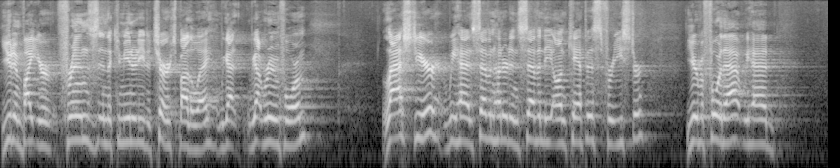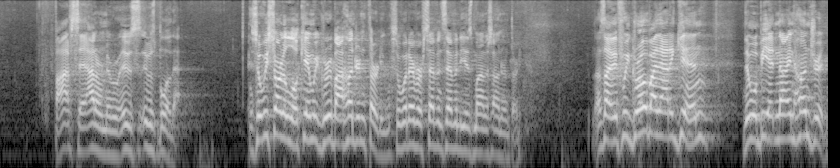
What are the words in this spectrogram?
you to invite your friends in the community to church, by the way. We got, we got room for them. Last year, we had 770 on campus for Easter. Year before that, we had five, I don't remember, it was, it was below that. And so we started looking, we grew by 130. So whatever 770 is minus 130. I was like, if we grow by that again, then we'll be at 900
